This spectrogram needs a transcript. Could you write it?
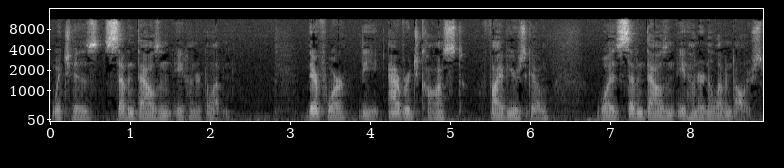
which is 7,811. Therefore, the average cost five years ago was $7,811.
